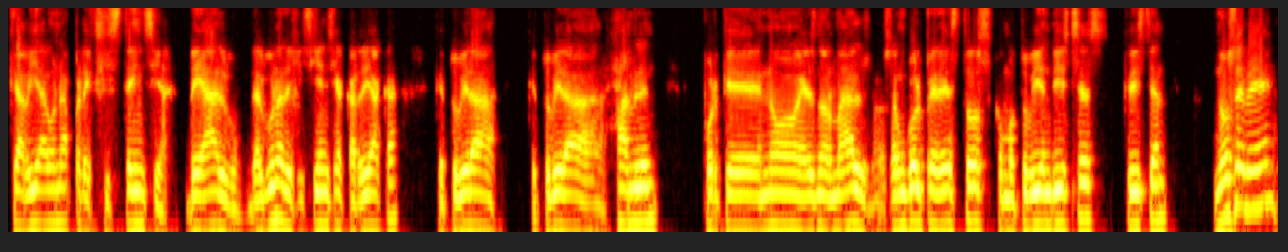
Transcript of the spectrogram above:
que había una preexistencia de algo, de alguna deficiencia cardíaca que tuviera, que tuviera Hamlin, porque no es normal. O sea, un golpe de estos, como tú bien dices, Cristian, no se ve,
